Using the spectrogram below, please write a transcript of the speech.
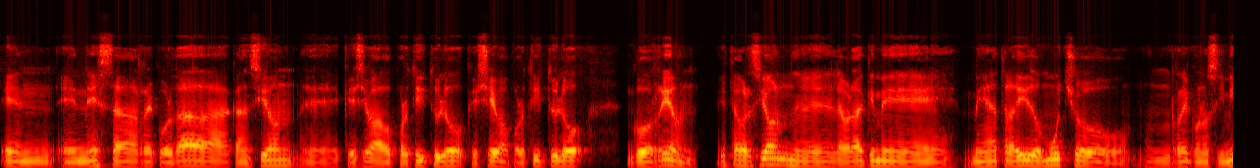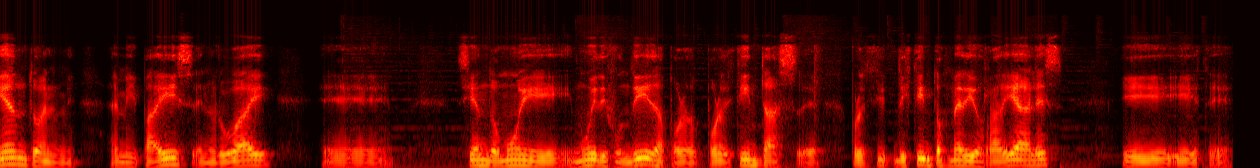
en, en esa recordada canción eh, que lleva por título, que lleva por título Gorrión. Esta versión, eh, la verdad que me, ha traído mucho reconocimiento en, mi país, en Uruguay, eh, siendo muy, muy difundida por, distintas, eh, por distintos medios radiales y, este,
